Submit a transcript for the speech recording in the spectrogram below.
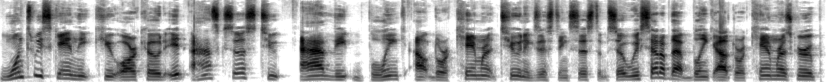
Once we scan the QR code, it asks us to add the Blink outdoor camera to an existing system. So we set up that Blink outdoor cameras group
